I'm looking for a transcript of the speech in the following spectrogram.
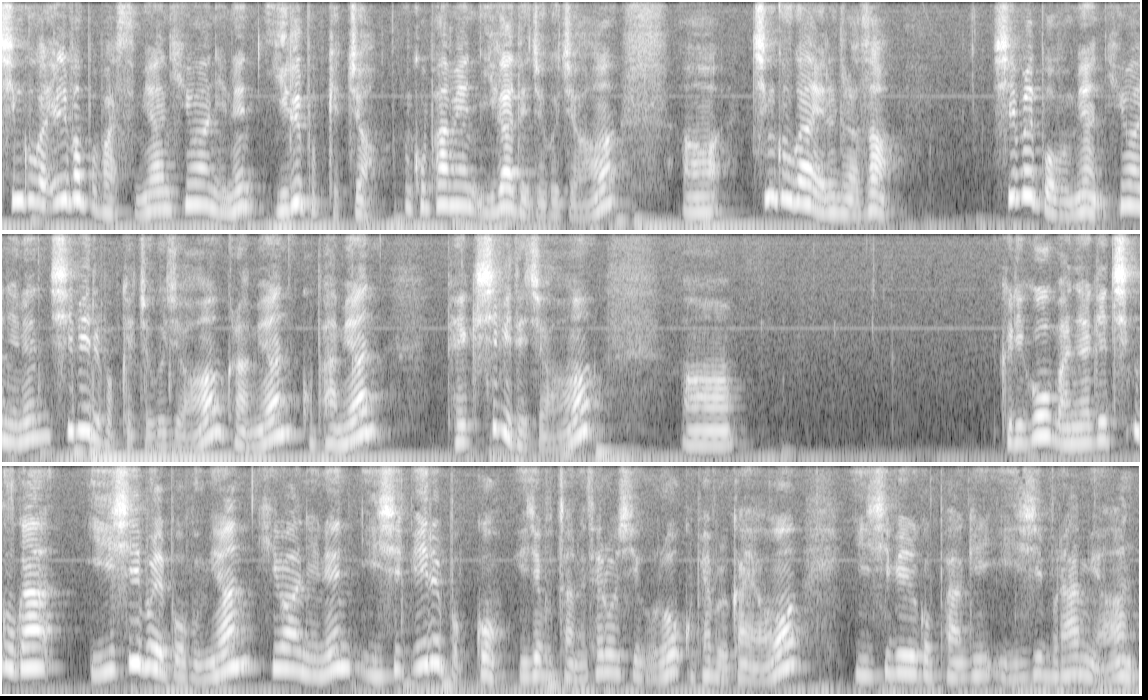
친구가 1번 뽑았으면 희원이는 2를 뽑겠죠. 곱하면 2가 되죠. 그죠? 어, 친구가 예를 들어서 10을 뽑으면 희원이는 12를 뽑겠죠. 그죠? 그러면 곱하면 110이 되죠. 어, 그리고 만약에 친구가 20을 뽑으면 희원이는 21을 뽑고 이제부터는 세로식으로 곱해볼까요? 21 곱하기 20을 하면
